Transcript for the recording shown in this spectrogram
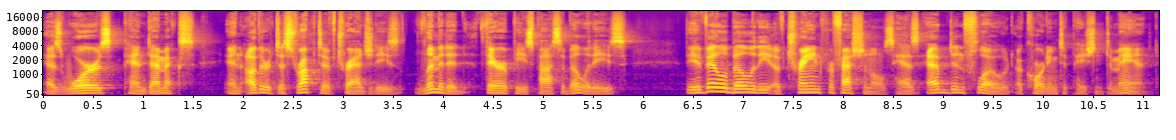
As wars, pandemics, and other disruptive tragedies limited therapy's possibilities, the availability of trained professionals has ebbed and flowed according to patient demand.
